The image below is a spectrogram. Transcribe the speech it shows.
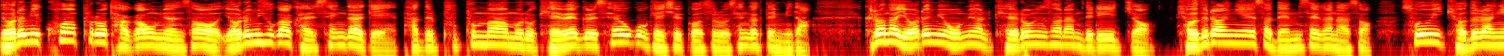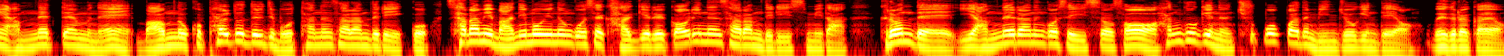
여름이 코앞으로 다가오면서 여름 휴가 갈 생각에 다들 부푼 마음으로 계획을 세우고 계실 것으로 생각됩니다. 그러나 여름이 오면 괴로운 사람들이 있죠. 겨드랑이에서 냄새가 나서 소위 겨드랑이 암내 때문에 마음 놓고 팔도 들지 못하는 사람들이 있고 사람이 많이 모이는 곳에 가기를 꺼리는 사람들이 있습니다. 그런데 이 암내라는 것에 있어서 한국인은 축복받은 민족인데요. 왜 그럴까요?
